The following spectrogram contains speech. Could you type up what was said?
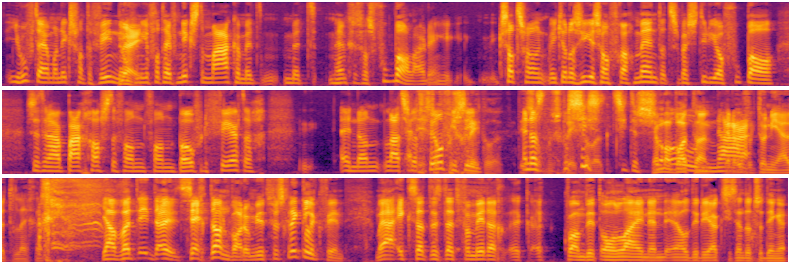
Je hoeft er helemaal niks van te vinden. Of in ieder geval, het heeft niks te maken met, met Memphis als voetballer, denk ik. Ik, zat zo'n... Weet je wel, dan zie je zo'n fragment. Dat is bij Studio Voetbal. Zitten daar een paar gasten van, van boven de 40. En dan laat ze dat filmpje zien. En dat is precies... Het ziet er zo Ja, maar wat dan? Ja, naar... dat hoef ik toch niet uit te leggen. ja, wat, eh, zeg dan waarom je het verschrikkelijk vindt. Maar ja, ik zat dus dat vanmiddag, eh, kwam dit online en, en al die reacties en dat soort dingen.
